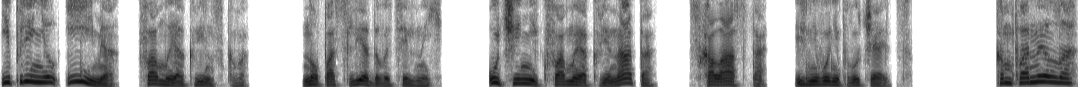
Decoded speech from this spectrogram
и принял имя Фомы Аквинского. Но последовательный ученик Фомы Аквината, схоласта, из него не получается. Компанелло,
